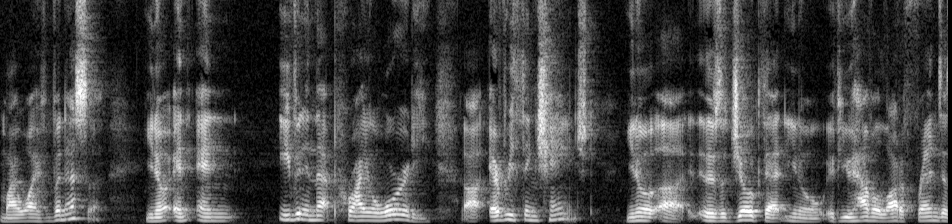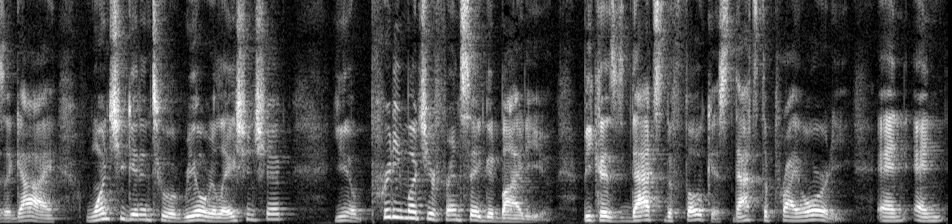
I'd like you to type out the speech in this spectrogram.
my wife Vanessa? You know, and and even in that priority, uh, everything changed. You know, uh, there's a joke that you know if you have a lot of friends as a guy, once you get into a real relationship, you know, pretty much your friends say goodbye to you because that's the focus, that's the priority. And and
